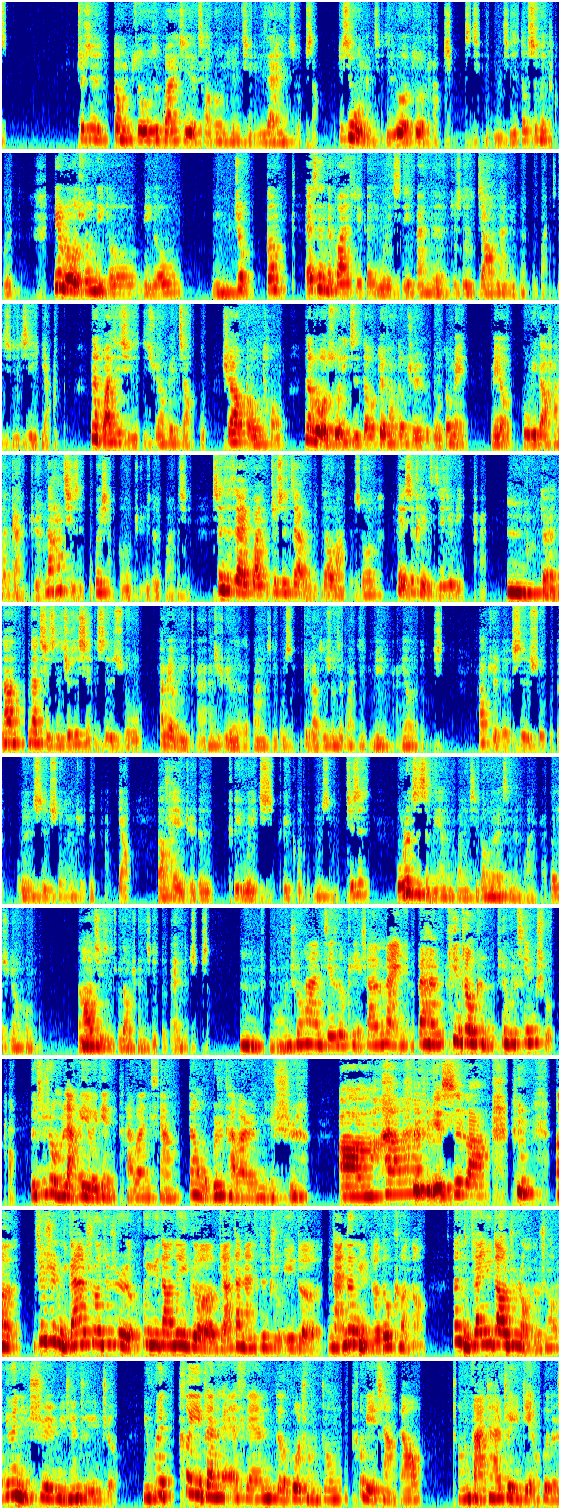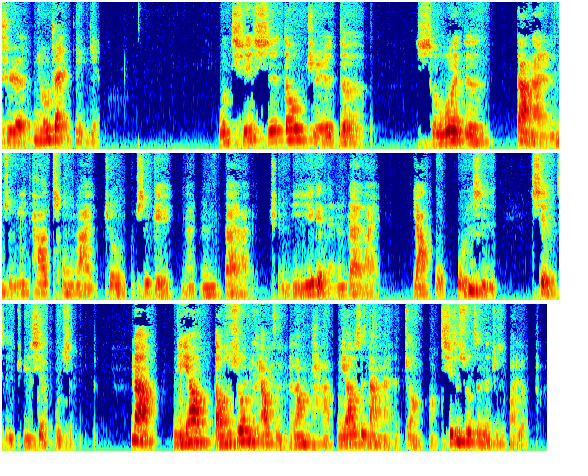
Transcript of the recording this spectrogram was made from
就是动作或是关系的操控权，其实是在 N 手上。就是我们其实如果做了他不喜欢的事情，我们其实都是会讨论的。因为如果说你都你都嗯，就跟 S N 的关系跟你维持一般的就是交男女朋友的关系其实是一样的，那关系其实是需要被照顾，需要沟通。那如果说一直都对方都觉得我都没没有顾虑到他的感觉，那他其实不会想跟我继续这个关系，甚至在关就是在我们在玩的时候，他也是可以直接就离开。嗯，对，那那其实就是显示说他没有离开，他继续留在这关系或什么，就表示说这关系里面有他要的东西，他觉得是舒服的，或者是说他觉得他要，然后他也觉得可以维持，可以沟通或什么。其实无论是什么样的关系，包括爱情的关系，他都需要沟通。然后其实主导权其实都在 End 手上。嗯，我们说话节奏可以稍微慢一点，不然听众可能听不清楚。好，尤其是我们两个有一点台湾腔，但我不是台湾人，你是啊哈，也是啦。嗯，就是你刚才说，就是会遇到那个比较大男子主义的男的、女的都可能。那你在遇到这种的时候，因为你是女权主义者，你会特意在那个 S M 的过程中特别想要惩罚他这一点，或者是扭转这一点。我其实都觉得，所谓的大男人主义，他从来就不是给男人带来权利，也给男人带来压迫，或者是限制、局限或什么的。那你要老实说，你要怎么让他不要是大男人状况？其实说真的，就是怀柔他，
